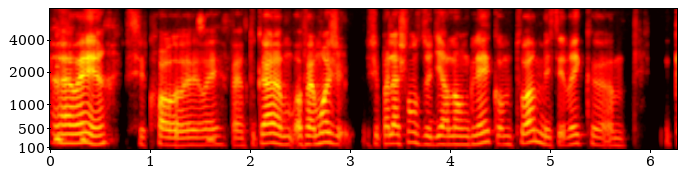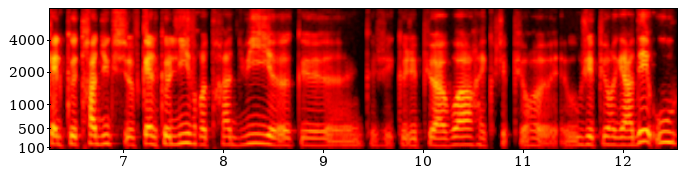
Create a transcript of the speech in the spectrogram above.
Ah ouais, hein, je crois, ouais, ouais. Enfin, en tout cas, enfin, moi, je n'ai pas la chance de dire l'anglais comme toi, mais c'est vrai que euh, quelques traductions, quelques livres traduits euh, que, que j'ai pu avoir et que j'ai pu, où j'ai pu regarder, ou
